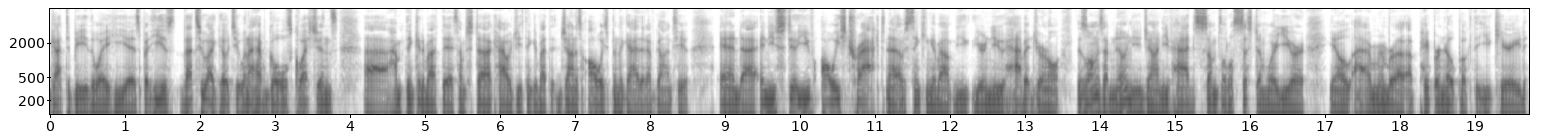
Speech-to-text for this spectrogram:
got to be the way he is. But he is that's who I go to when I have goals questions. Uh, I'm thinking about this. I'm stuck. How would you think about that? John has always been the guy that I've gone to. And uh, and you still you've always tracked. Now I was thinking about you, your new habit journal. As long as I've known you, John, you've had some little system where you are. You know, I remember a, a paper notebook that you carried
